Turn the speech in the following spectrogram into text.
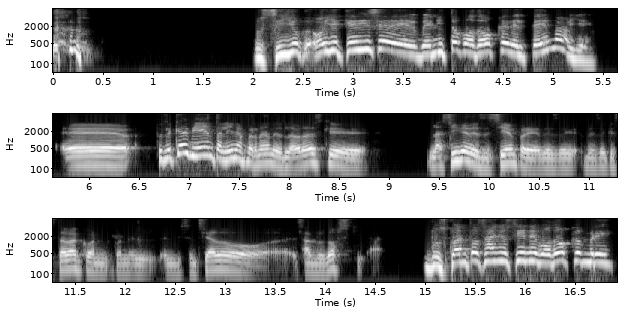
Pues sí, yo, oye, ¿qué dice Benito Bodoque del tema, oye? Eh, pues le cae bien Talina Fernández, la verdad es que la sigue desde siempre, desde, desde que estaba con, el, licenciado Sabludowski. Pues ¿cuántos años tiene Bodoque, hombre?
